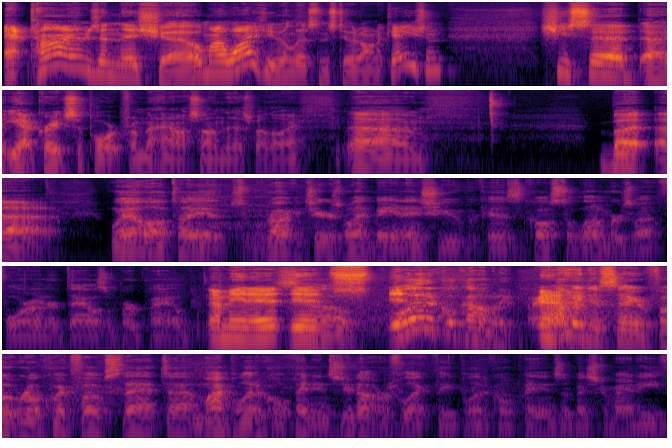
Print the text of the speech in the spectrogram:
at times in this show, my wife even listens to it on occasion. She said, uh, "Yeah, great support from the house on this, by the way." Um, but uh, Well, I'll tell you, rocking chairs might be an issue because the cost of lumber is about four hundred thousand per pound. I mean, it, So, it's it, political comedy. Yeah. Let me just say, real quick, folks, that uh, my political opinions do not reflect the political opinions of Mr. Matt Heath.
